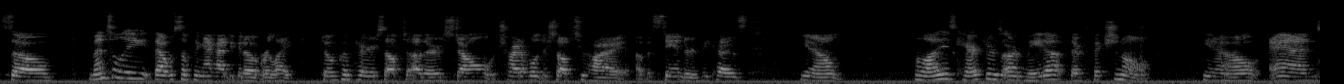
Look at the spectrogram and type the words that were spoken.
So mentally, that was something I had to get over. Like, don't compare yourself to others. Don't try to hold yourself too high of a standard because, you know, a lot of these characters are made up. They're fictional, you know, and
